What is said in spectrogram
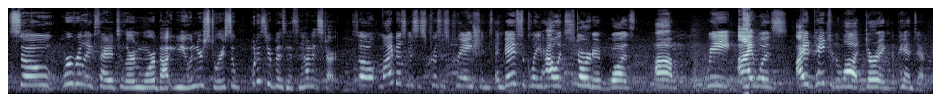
So, we're really excited to learn more about you and your story. So, what is your business and how did it start? So my business is Chris's Creations, and basically how it started was um, we I was I had painted a lot during the pandemic.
